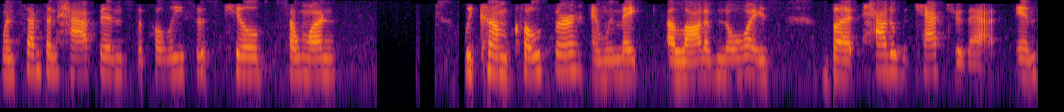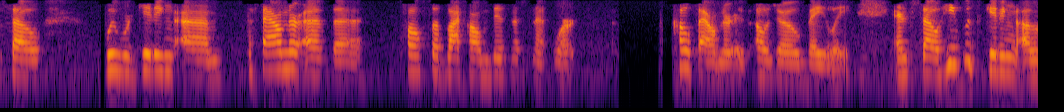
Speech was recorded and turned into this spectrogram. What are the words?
when something happens, the police has killed someone, we come closer and we make a lot of noise, but how do we capture that? And so we were getting um, the founder of the Tulsa Black Owned Business Network co-founder is Ojo Bailey, and so he was getting a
